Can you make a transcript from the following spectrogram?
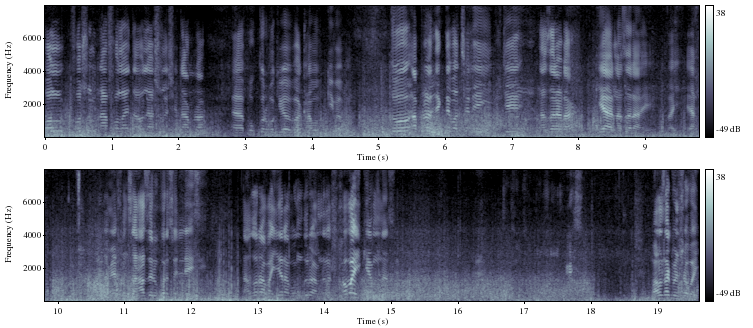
ফল, ফসল না ফলায়, তাহলে আসলে সেটা আমরা ভোগ করব কীভাবে বা খাব কীভাবে। তো আপনারা দেখতে পাচ্ছেন এই যে নাজারাটা, কেয়া নাজারা হে ভাই আমি এখন জাহাজের উপরে চলে এসেছি দাদরা ভাইয়েরা, বন্ধুরা, আপনারা সবাই কেমন আছেন? ভালো থাকবেন সবাই।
